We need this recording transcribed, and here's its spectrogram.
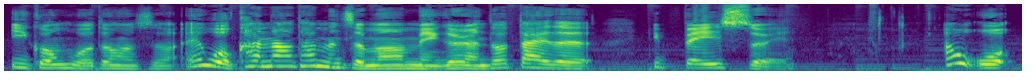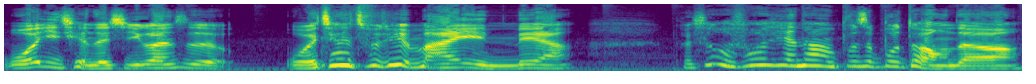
义工活动的时候，哎，我看到他们怎么每个人都带着一杯水。啊，我我以前的习惯是，我就出去买饮料，可是我发现他们不是不同的哦，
